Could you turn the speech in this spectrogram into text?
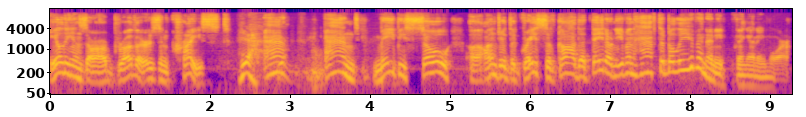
aliens are our brothers in Christ, Yeah. and and maybe so uh, under the grace of God that they don't even have to believe in anything anymore.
